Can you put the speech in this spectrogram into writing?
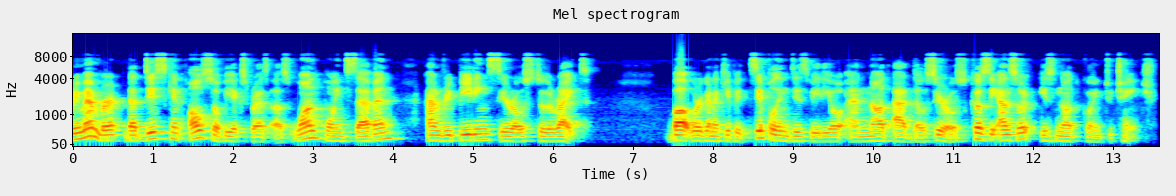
Remember that this can also be expressed as 1.7 and repeating zeros to the right. But we're going to keep it simple in this video and not add those zeros because the answer is not going to change.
